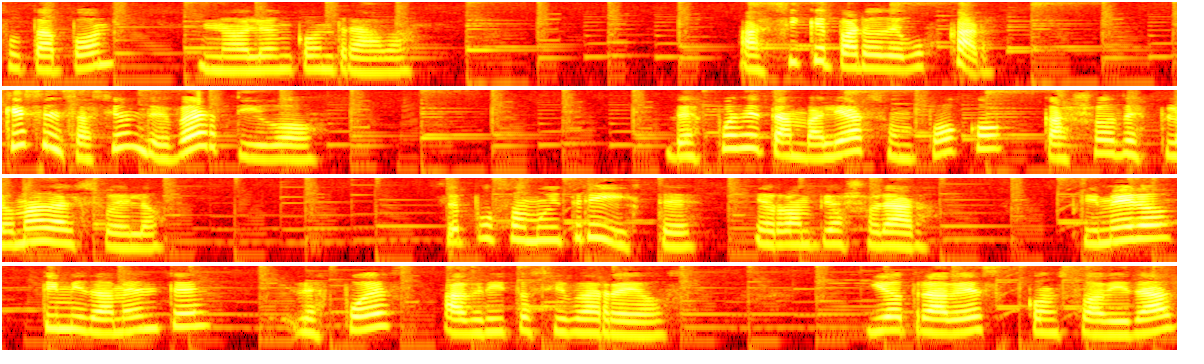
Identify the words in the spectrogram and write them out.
su tapón no lo encontraba. Así que paró de buscar. ¡Qué sensación de vértigo! Después de tambalearse un poco, cayó desplomada al suelo. Se puso muy triste y rompió a llorar. Primero tímidamente, después a gritos y berreos, y otra vez con suavidad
